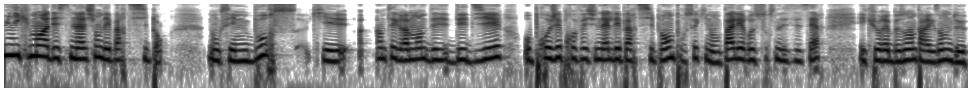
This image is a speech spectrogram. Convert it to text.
uniquement à destination des participants. Donc c'est une bourse qui est intégralement dé- dédiée au projet professionnel des participants pour ceux qui n'ont pas les ressources nécessaires et qui auraient besoin par exemple de,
